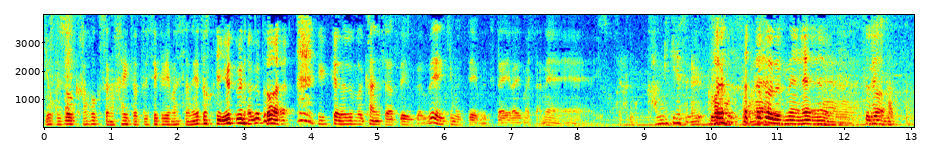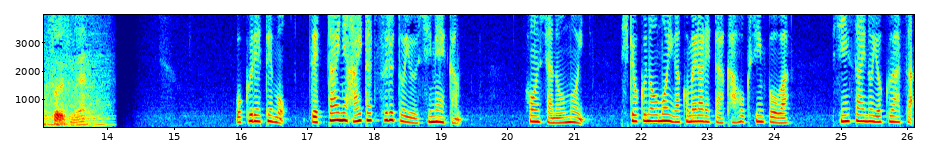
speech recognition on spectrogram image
よくぞ河北さんが配達してくれましたねというふうなことは 感謝というかで気持ちで伝えられましたね、えー、でも感激ですよね配る方としてもね。そうですね、えー、それはそうですね。遅れても絶対に配達するという使命感。本社の思い支局の思いが込められた河北新報は震災の翌朝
